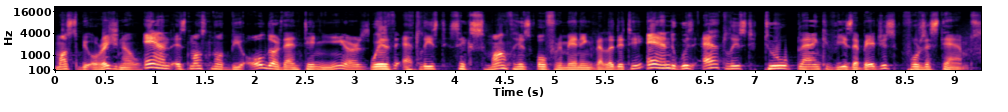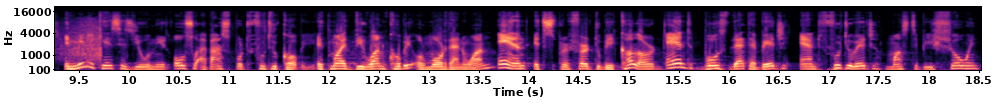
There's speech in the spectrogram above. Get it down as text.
must be original and it must not be older than 10 years with at least 6 months of remaining validity and with at least 2 blank visa pages for the stamps. In many cases you will need also a passport photocopy. It might be one copy or more than one and it's preferred to be colored and both data page and photo page must be shown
